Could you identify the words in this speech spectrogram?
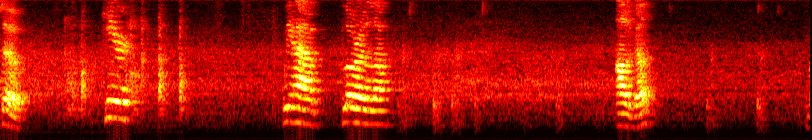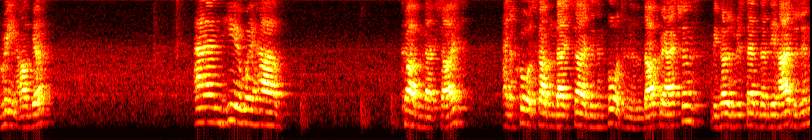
So, here we have chlorella alga, green alga, and here we have carbon dioxide, and of course carbon dioxide is important in the dark reactions because we said that the hydrogen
